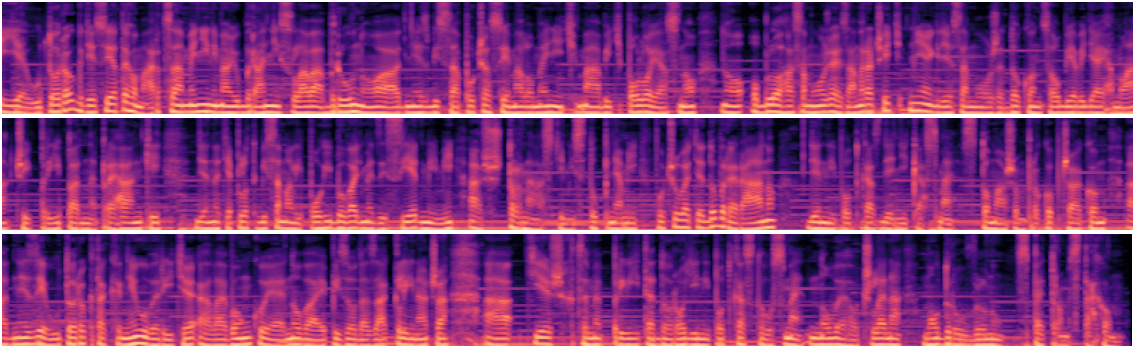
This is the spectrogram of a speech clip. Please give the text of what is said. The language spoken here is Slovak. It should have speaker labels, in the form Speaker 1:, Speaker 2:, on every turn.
Speaker 1: Je útorok, 10. marca, meniny majú Branislava Bruno a dnes by sa počasie malo meniť, má byť polojasno, no obloha sa môže aj zamračiť, niekde sa môže dokonca objaviť aj hmla či prípadné prehánky. Denné teploty by sa mali pohybovať medzi 7 až 14 stupňami. Počúvate Dobré ráno, denný podcast denníka Sme s Tomášom Prokopčákom a dnes je útorok, tak neuveríte, ale vonku je nová epizóda Zaklínača a tiež chceme privítať do rodiny pod podcastov sme nového člena Modrú vlnu s Petrom Stachom.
